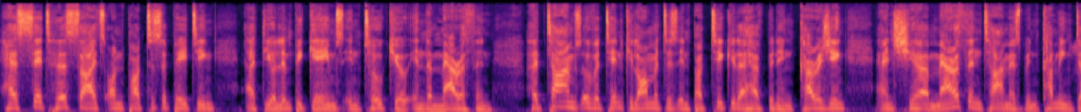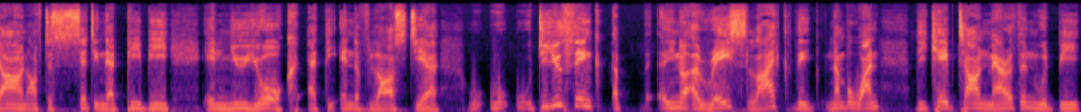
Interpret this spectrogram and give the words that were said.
has set her sights on participating at the Olympic Games in Tokyo in the marathon. Her times over 10 kilometers in particular have been encouraging, and she, her marathon time has been coming down after setting that PB in New York at the end of last year. W- w- do you think a, you know a race like the number one, the Cape Town Marathon, would be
